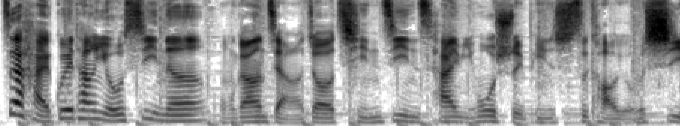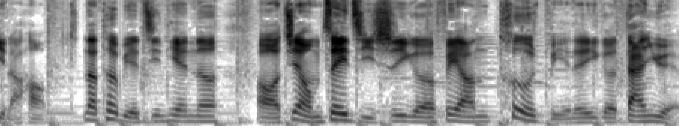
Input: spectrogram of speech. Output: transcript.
在海龟汤游戏呢，我们刚刚讲了叫情境猜谜或水平思考游戏了哈。那特别今天呢，哦，既然我们这一集是一个非常特别的一个单元，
